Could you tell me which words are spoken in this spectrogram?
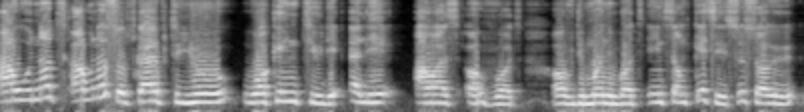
i would not i would not subscribe to you working till the early hours of what of the morning. But in some cases so sorry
